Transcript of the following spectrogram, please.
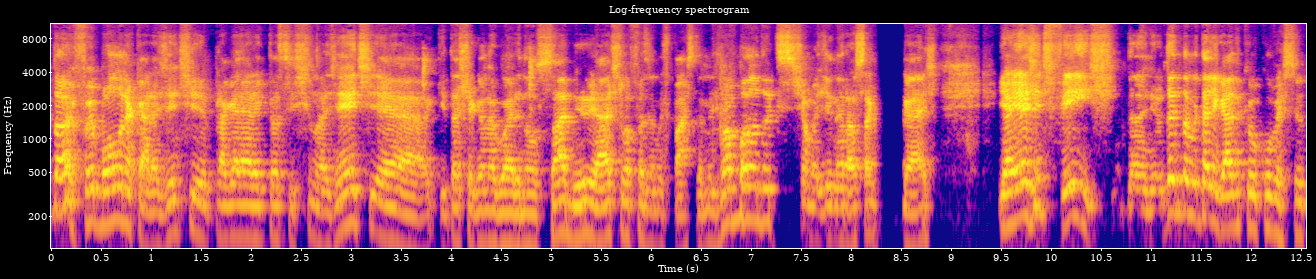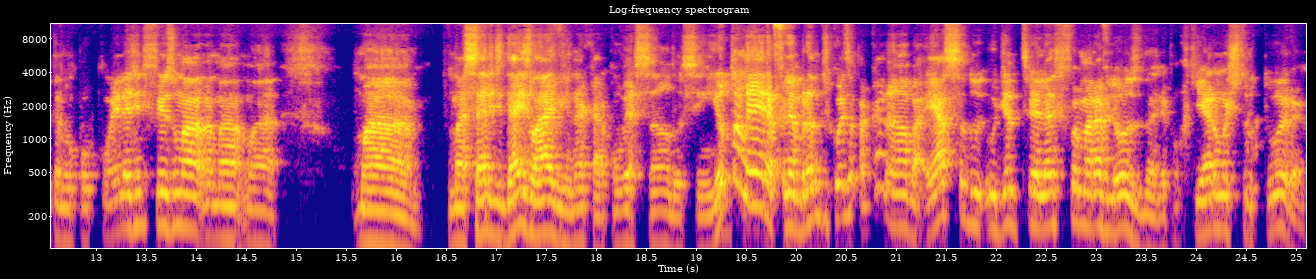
não, foi bom, né, cara? A gente, pra galera que tá assistindo a gente, é, que tá chegando agora e não sabe, eu e a Atila fazemos parte da mesma banda, que se chama General Sagaz. E aí a gente fez, Dani, o Dani também tá ligado que eu conversei também um pouco com ele, a gente fez uma, uma, uma, uma, uma série de 10 lives, né, cara, conversando, assim. E eu também, né, fui lembrando de coisa pra caramba. Essa do o dia do Trilhão foi maravilhoso, Dani, porque era uma estrutura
